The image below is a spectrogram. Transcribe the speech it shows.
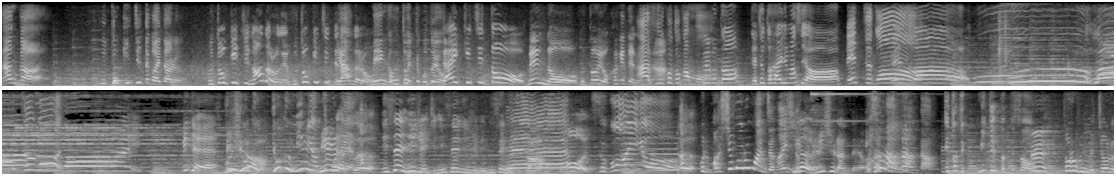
なんか太吉って書いてある。太吉なんだろうね。太吉ってなんだろう。麺が太いってことよ。大吉と麺の太いをかけてるのかな。あそういうことかも。そういうこと？じゃあちょっと入りますよ。レレッツゴー。ッツゴー。うわーてミシュランよく見るやつ。見るやこつ2021、2022、2023へー。すごいれすごいよ。あこれマシュマロマンじゃないんだ違うミシュランだよ。ミシュランなんだ。えだって見てだってさえ。トロフィーめっちゃある。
